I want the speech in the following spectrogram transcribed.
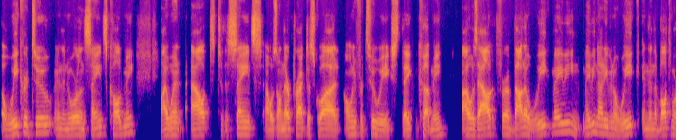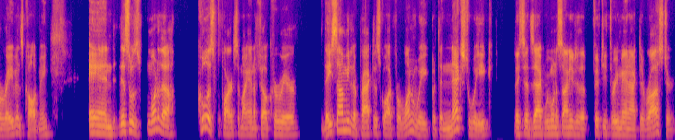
a week or two, and the New Orleans Saints called me I went out to the Saints. I was on their practice squad only for two weeks. They cut me. I was out for about a week, maybe, maybe not even a week. And then the Baltimore Ravens called me. And this was one of the coolest parts of my NFL career they signed me to the practice squad for one week, but the next week they said, Zac, we want to sign you to the 53 man active roster.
